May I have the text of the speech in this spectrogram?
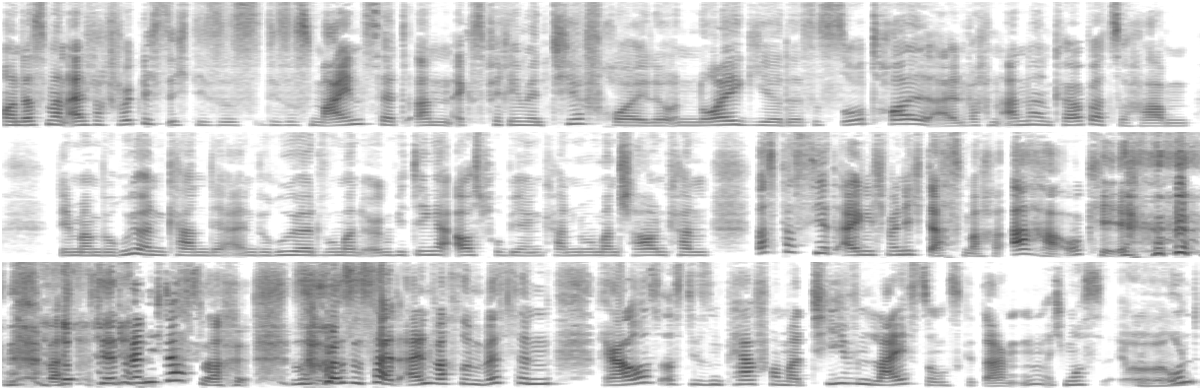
Und dass man einfach wirklich sich dieses, dieses Mindset an Experimentierfreude und Neugierde, es ist so toll, einfach einen anderen Körper zu haben, den man berühren kann, der einen berührt, wo man irgendwie Dinge ausprobieren kann, wo man schauen kann, was passiert eigentlich, wenn ich das mache? Aha, okay. was passiert, wenn ich das mache? So, es ist halt einfach so ein bisschen raus aus diesem performativen Leistungsgedanken. Ich muss, mhm. und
